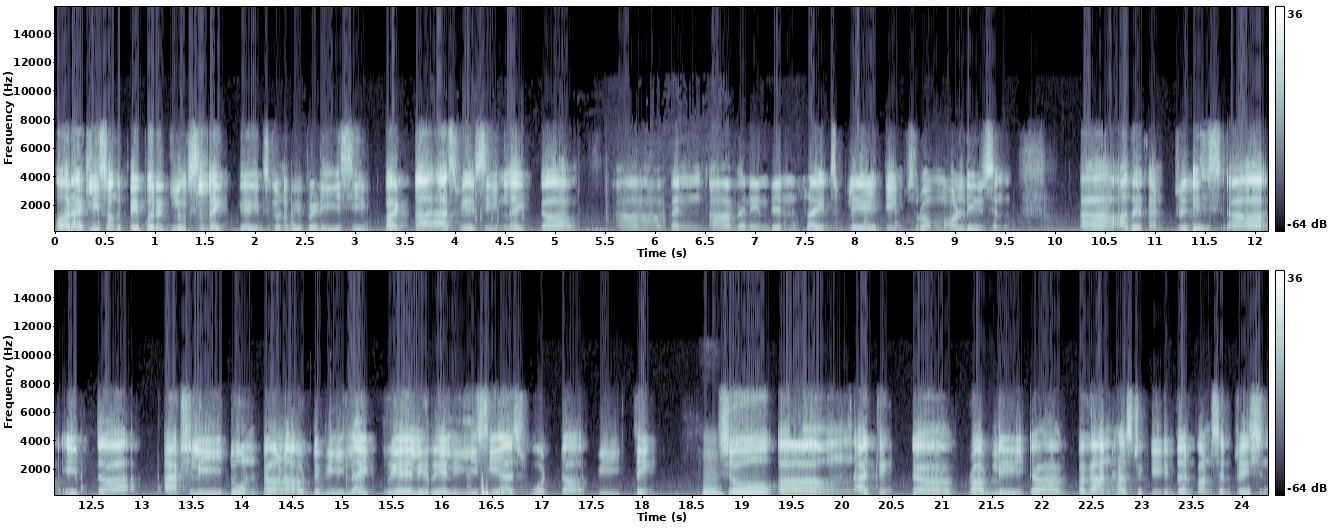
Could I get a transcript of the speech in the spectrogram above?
or at least on the paper, it looks like it's going to be pretty easy. But uh, as we have seen, like uh, uh, when uh, when Indian sides play teams from Maldives and uh, other countries, uh, it uh, actually don't turn out to be like really really easy as what uh, we think. Hmm. So um, I think uh, probably uh, Bagan has to keep their concentration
